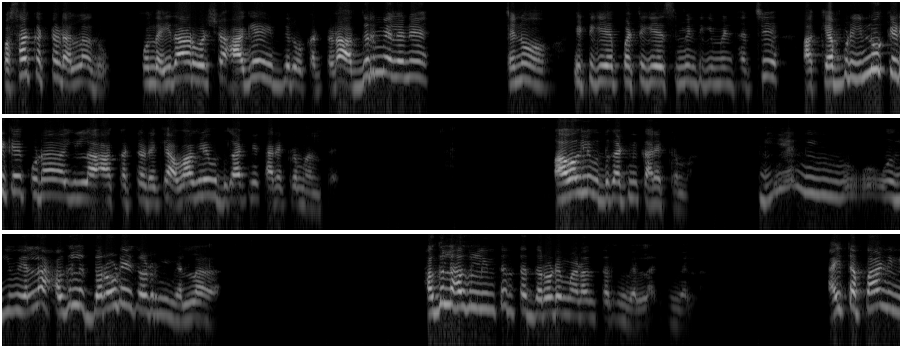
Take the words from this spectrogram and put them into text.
ಹೊಸ ಕಟ್ಟಡ ಅಲ್ಲ ಅದು. ಒಂದ್ ಐದಾರು ವರ್ಷ ಹಾಗೇ ಇದ್ದಿರೋ ಕಟ್ಟಡ, ಅದ್ರ ಮೇಲೆನೆ ಏನೋ ಇಟ್ಟಿಗೆ, ಪಟ್ಟಿಗೆ, ಸಿಮೆಂಟ್ ಗಿಮೆಂಟ್ ಹಚ್ಚಿ ಆ ಕೆಬ್ಬಣ ಇನ್ನೂ ಕಿಡಿಕೆ ಕೂಡ ಇಲ್ಲ ಆ ಕಟ್ಟಡಕ್ಕೆ. ಅವಾಗ್ಲೇ ಉದ್ಘಾಟನೆ ಕಾರ್ಯಕ್ರಮ ಅಂತೆ. ಆವಾಗಲೇ ಉದ್ಘಾಟನೆ ಕಾರ್ಯಕ್ರಮ. ಏನ್ ನೀವು, ಇವೆಲ್ಲ ಹಗಲು ದರೋಡೆಗಳ್ರಿ ನೀವೆಲ್ಲ. ಹಗಲ್ ಹಗಲ್ ನಿಂತಂತ ದರೋಡೆ ಮಾಡಂತಾರ ನೀವೆಲ್ಲ ನೀವೆಲ್ಲ. ಆಯ್ತಪ್ಪ, ನೀನ್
